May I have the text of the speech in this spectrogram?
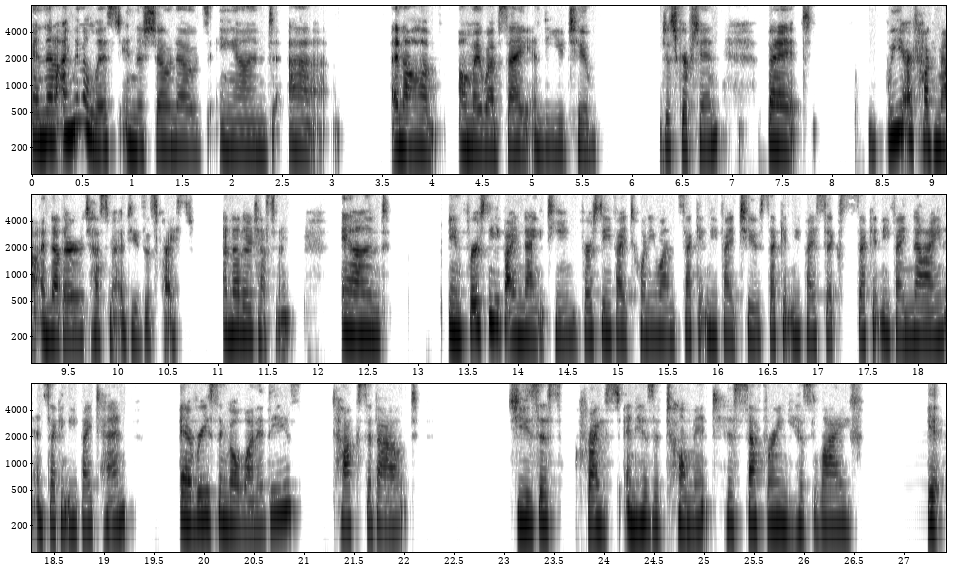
And then I'm going to list in the show notes and uh, and I'll have on my website and the YouTube description. But we are talking about another testament of Jesus Christ, another testament. And in First Nephi 19, First Nephi 21, Second Nephi 2, Second Nephi 6, Second Nephi 9, and Second Nephi 10, every single one of these talks about Jesus Christ and his atonement, his suffering, his life. It,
